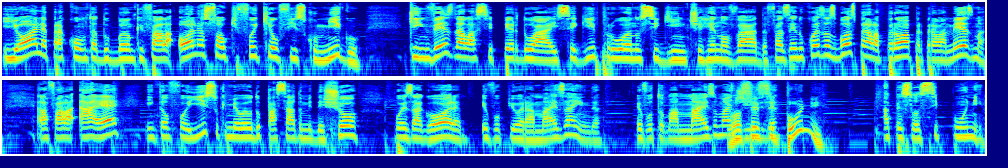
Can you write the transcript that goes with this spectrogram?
e olha para a conta do banco e fala: "Olha só o que foi que eu fiz comigo", que em vez dela se perdoar e seguir para o ano seguinte renovada, fazendo coisas boas para ela própria, para ela mesma, ela fala: "Ah, é? Então foi isso que meu eu do passado me deixou? Pois agora eu vou piorar mais ainda. Eu vou tomar mais uma Você dívida." se pune? a pessoa se pune.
